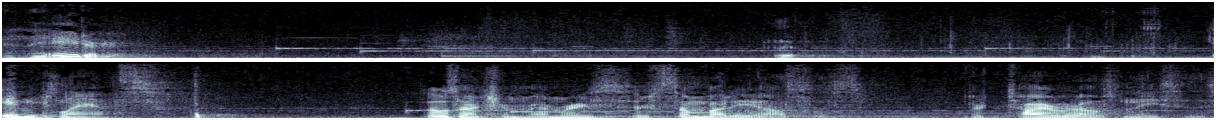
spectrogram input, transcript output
And they ate her. Implants. Those aren't your memories. They're somebody else's. They're Tyrell's nieces.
